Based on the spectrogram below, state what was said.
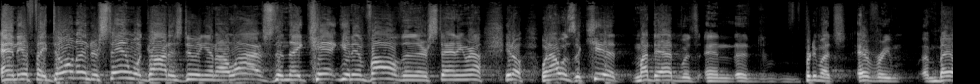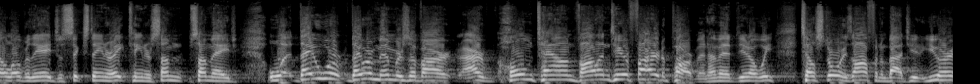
And if they don't understand what God is doing in our lives, then they can't get involved and they're standing around. You know, when I was a kid, my dad was, and uh, pretty much every male over the age of 16 or 18 or some, some age, they were, they were members of our, our hometown volunteer fire department. I mean, you know, we tell stories often about you. You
